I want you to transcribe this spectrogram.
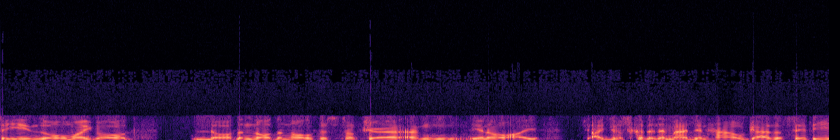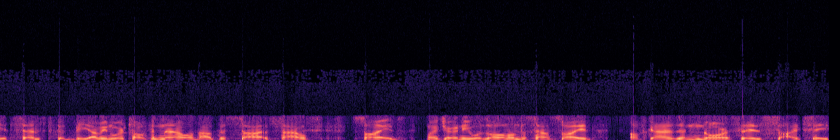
scenes. Oh my God, lot and lot and lot of destruction, and you know I. I just couldn't imagine how Gaza City itself could be. I mean, we're talking now about the so- south side. My journey was all on the south side of Gaza. North is, I'd say,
